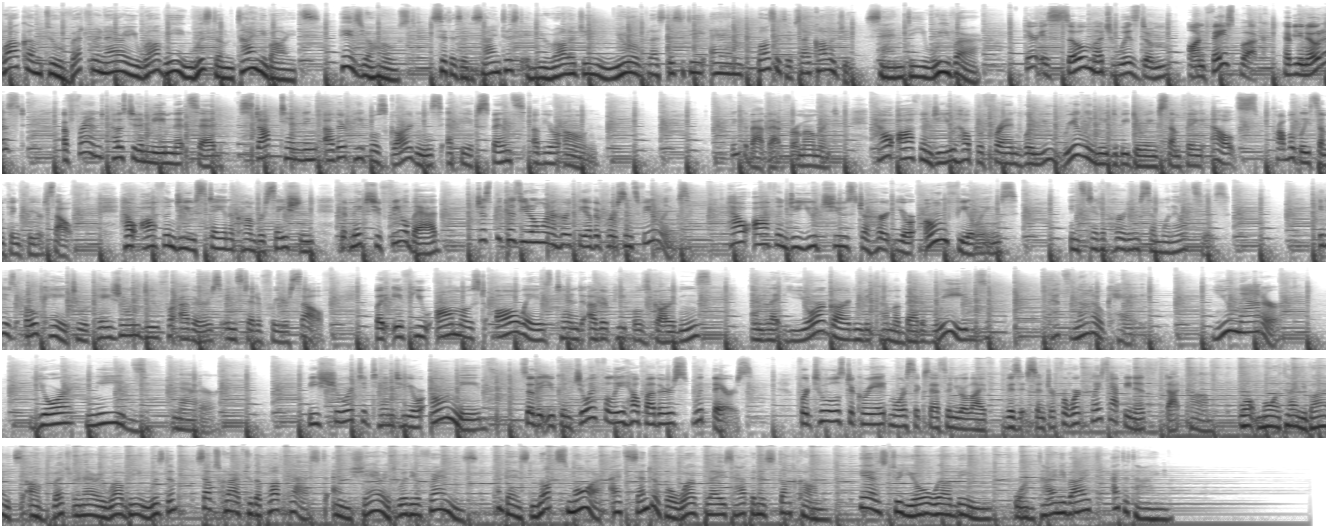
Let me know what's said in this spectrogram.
Welcome to Veterinary Wellbeing Wisdom Tiny Bites. Here's your host, citizen scientist in neurology, neuroplasticity, and positive psychology, Sandy Weaver. There is so much wisdom on Facebook. Have you noticed? A friend posted a meme that said, Stop tending other people's gardens at the expense of your own. Think about that for a moment. How often do you help a friend when you really need to be doing something else, probably something for yourself? How often do you stay in a conversation that makes you feel bad just because you don't want to hurt the other person's feelings? How often do you choose to hurt your own feelings instead of hurting someone else's? It is okay to occasionally do for others instead of for yourself. But if you almost always tend other people's gardens and let your garden become a bed of weeds, that's not okay. You matter. Your needs matter. Be sure to tend to your own needs so that you can joyfully help others with theirs. For tools to create more success in your life, visit centerforworkplacehappiness.com. Want more tiny bites of veterinary well-being wisdom? Subscribe to the podcast and share it with your friends. And there's lots more at centerforworkplacehappiness.com. Here's to your well-being, one tiny bite at a time.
